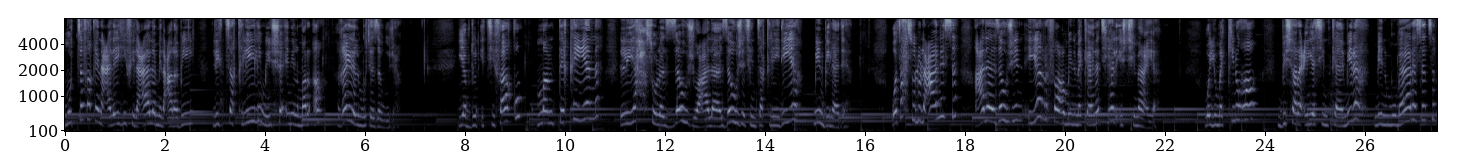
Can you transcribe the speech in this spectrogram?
متفق عليه في العالم العربي للتقليل من شأن المرأة غير المتزوجة. يبدو الاتفاق منطقيا ليحصل الزوج على زوجة تقليدية من بلاده. وتحصل العانس على زوج يرفع من مكانتها الاجتماعية ويمكنها بشرعية كاملة من ممارسة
